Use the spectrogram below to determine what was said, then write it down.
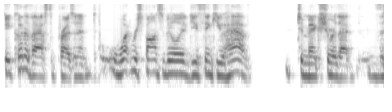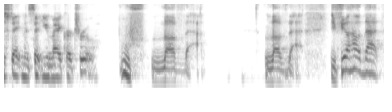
he could have asked the president, "What responsibility do you think you have to make sure that the statements that you make are true?" Oof, love that. Love that. Do you feel how that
